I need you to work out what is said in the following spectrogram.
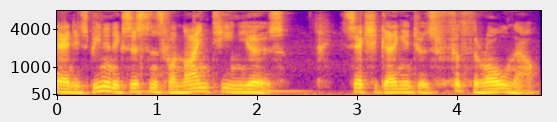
and it's been in existence for 19 years. It's actually going into its fifth role now.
